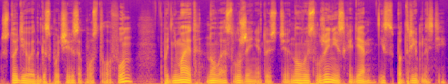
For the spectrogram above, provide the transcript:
что делает Господь через апостолов? Он поднимает новое служение, то есть новые служения, исходя из потребностей.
